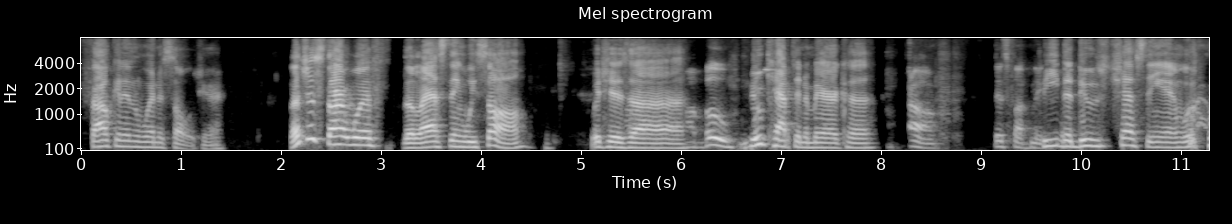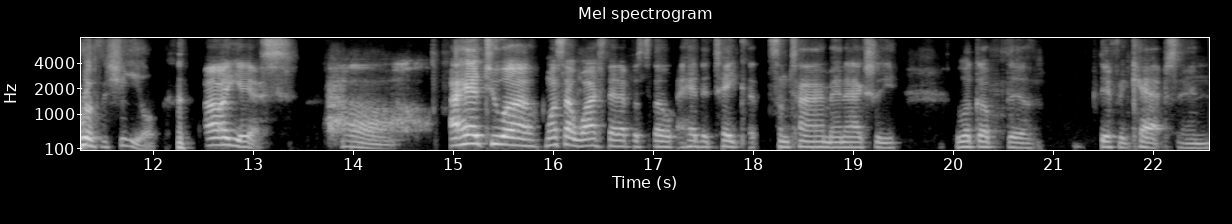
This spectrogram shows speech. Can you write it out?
Falcon and the Winter Soldier. Let's just start with the last thing we saw, which is uh Uh, boo. new Captain America Oh, this fuck nigga. beating the dude's chest in with, with the shield. Oh yes. Oh, I had to uh once I watched that episode, I had to take some time and actually look up the different caps and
